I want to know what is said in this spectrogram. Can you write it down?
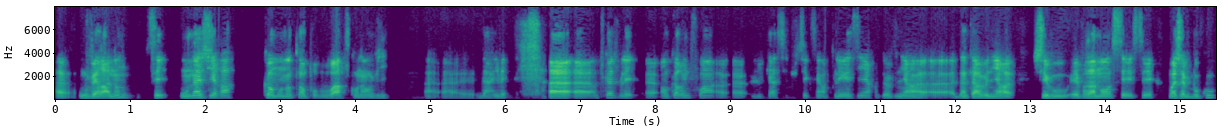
on verra non. C'est on agira comme on entend pour voir ce qu'on a envie d'arriver. Euh, euh, en tout cas, je voulais euh, encore une fois, Lucas, tu sais que c'est un plaisir de venir, d'intervenir chez vous. Et vraiment, c'est, moi, j'aime beaucoup.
